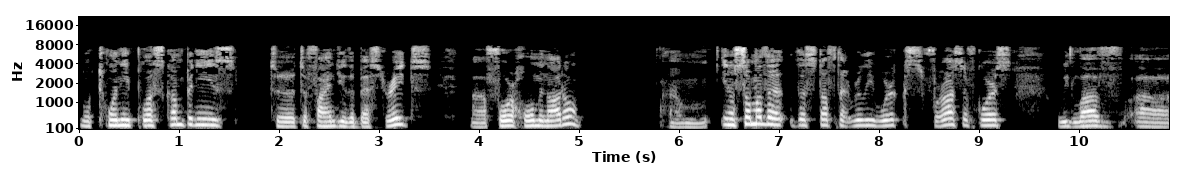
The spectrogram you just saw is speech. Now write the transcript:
you know, 20 plus companies to to find you the best rates uh, for home and auto. Um, you know, some of the, the stuff that really works for us, of course, we love, uh,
